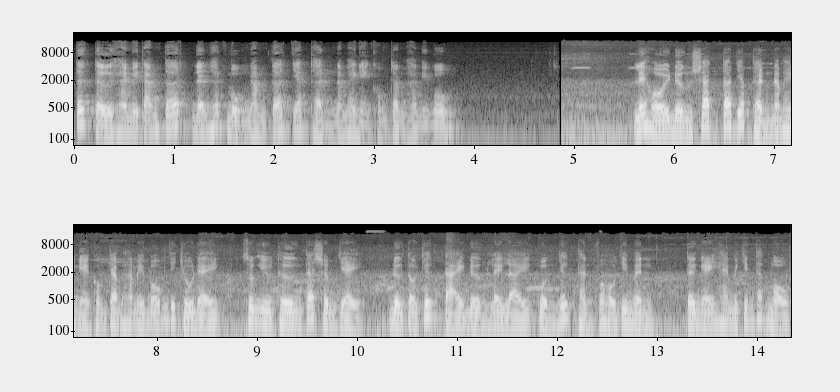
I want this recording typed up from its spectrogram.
tức từ 28 Tết đến hết mùng 5 Tết Giáp Thìn năm 2024. Lễ hội đường sách Tết Giáp Thìn năm 2024 với chủ đề Xuân yêu thương Tết sum dày được tổ chức tại đường Lê Lợi, quận Nhất, thành phố Hồ Chí Minh từ ngày 29 tháng 1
